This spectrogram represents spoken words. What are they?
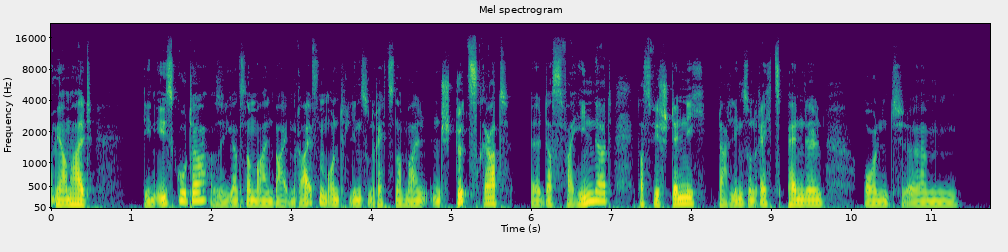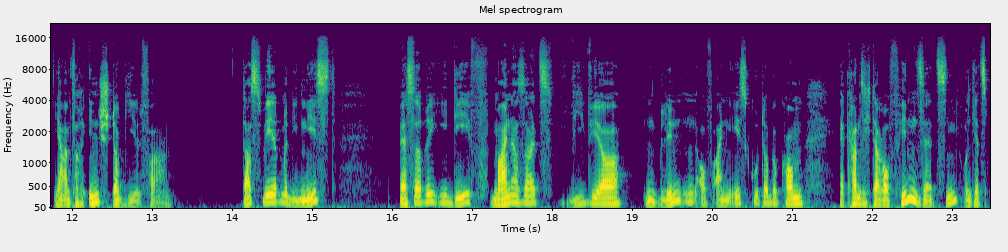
Wir haben halt den E-Scooter, also die ganz normalen beiden Reifen und links und rechts nochmal ein Stützrad, äh, das verhindert, dass wir ständig nach links und rechts pendeln und ähm, ja einfach instabil fahren. Das wäre die nächst bessere Idee meinerseits, wie wir einen Blinden auf einen E-Scooter bekommen. Er kann sich darauf hinsetzen und jetzt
